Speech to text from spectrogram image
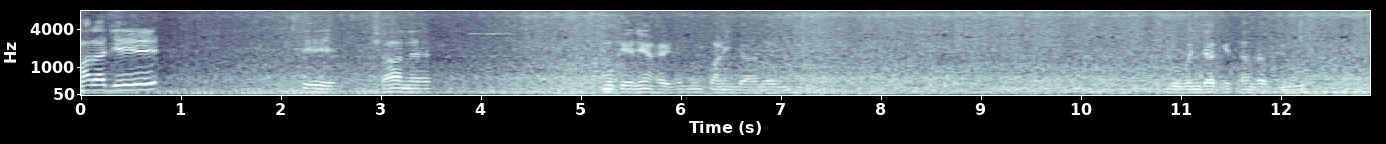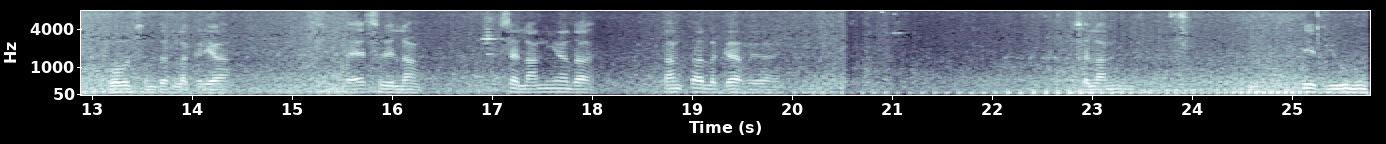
ਮਹਾਰਾਜ ਜੀ ਤੇ ਸ਼ਾਹ ਨਹਿਰ ਮੁਕੇਰੀਆਂ ਹਾਈਡਲ ਨੂੰ ਪਾਣੀ ਜਾ ਰਿਹਾ ਜੀ। 52 ਗੀਤਾਂ ਦਾ ਵਿਊ। ਬਹੁਤ ਸੁੰਦਰ ਲੱਗ ਰਿਹਾ। ਇਸ ਵੇਲਾ ਸੈਲਾਨੀਆਂ ਦਾ ਤਾਂਤਾ ਲੱਗਾ ਹੋਇਆ ਹੈ। ਸੈਲਾਨੀ ਇਹ ਵਿਊ ਨੂੰ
